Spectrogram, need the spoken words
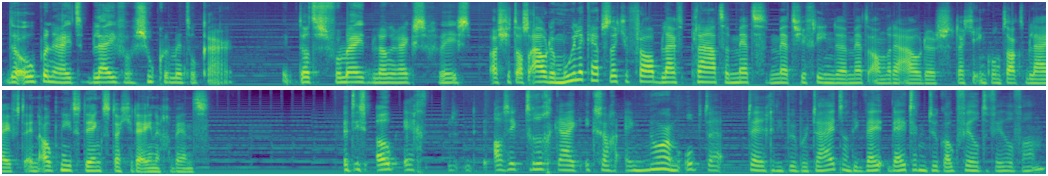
De openheid blijven zoeken met elkaar. Dat is voor mij het belangrijkste geweest. Als je het als ouder moeilijk hebt, dat je vooral blijft praten met, met je vrienden, met andere ouders. Dat je in contact blijft en ook niet denkt dat je de enige bent. Het is ook echt, als ik terugkijk, ik zag enorm op te, tegen die puberteit. Want ik weet, weet, er natuurlijk ook veel te veel van.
